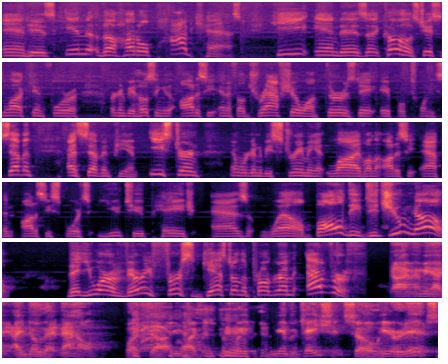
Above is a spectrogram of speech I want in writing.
and his In the Huddle podcast. He and his uh, co-host Jason La Canfora are going to be hosting the Audacy NFL Draft Show on Thursday, April 27th at 7 p.m. Eastern and we're going to be streaming it live on the Audacy app and Audacy Sports YouTube page as well. Baldy, did you know that you are a very first guest on the program ever? I mean, I, I know that now. But uh, you know, I've just been waiting for the invitation. So here it is.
